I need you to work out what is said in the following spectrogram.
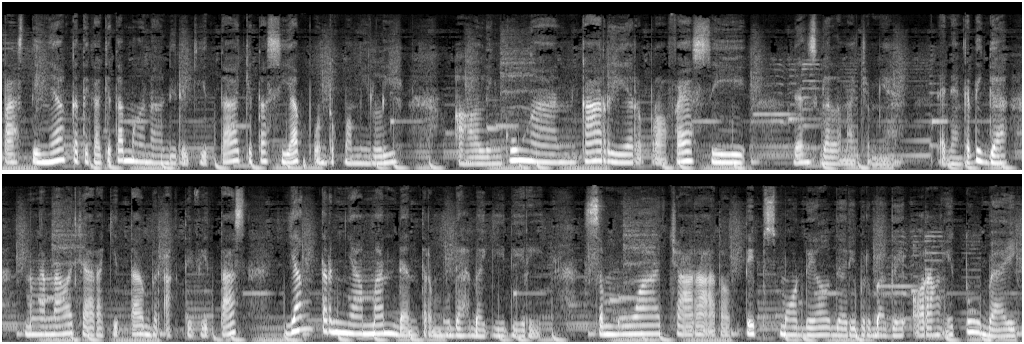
pastinya ketika kita mengenal diri kita, kita siap untuk memilih uh, lingkungan, karir, profesi, dan segala macamnya. Dan yang ketiga, mengenal cara kita beraktivitas yang ternyaman dan termudah bagi diri. Semua cara atau tips model dari berbagai orang itu baik,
